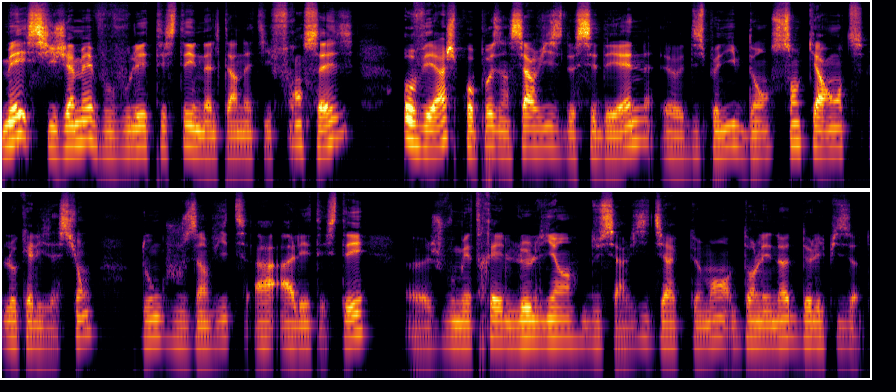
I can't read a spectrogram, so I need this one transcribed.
mais si jamais vous voulez tester une alternative française, OVH propose un service de CDN euh, disponible dans 140 localisations, donc je vous invite à aller tester. Euh, je vous mettrai le lien du service directement dans les notes de l'épisode.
